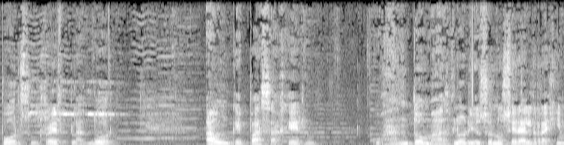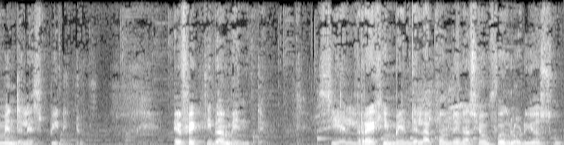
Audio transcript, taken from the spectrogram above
por su resplandor, aunque pasajero, cuánto más glorioso no será el régimen del Espíritu. Efectivamente, si el régimen de la condenación fue glorioso,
